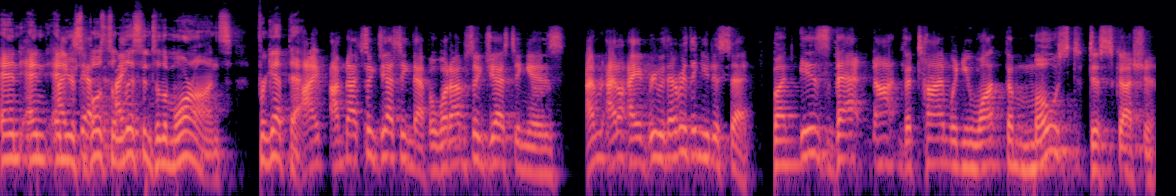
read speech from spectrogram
and and and I you're supposed it. to I- listen to the morons. Forget that. I, I'm not suggesting that, but what I'm suggesting is I'm, I don't. I agree with everything you just said. But is that not the time when you want the most discussion?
